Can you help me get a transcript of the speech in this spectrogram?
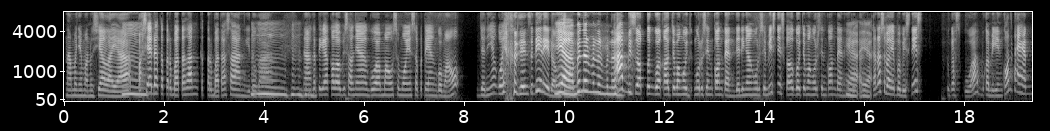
namanya manusia lah ya, Hmm. pasti ada keterbatasan keterbatasan gitu kan. Hmm. Nah ketika kalau misalnya gua mau semuanya seperti yang gua mau, jadinya gue yang kerjain sendiri dong. Iya, sebenarnya. benar benar benar. Abis waktu gua kalau cuma ngu- ngurusin konten, jadi nggak ngurusin bisnis kalau gue cuma ngurusin konten gitu Iya, kan. iya. Karena sebagai pebisnis, tugas gua bukan bikin konten.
